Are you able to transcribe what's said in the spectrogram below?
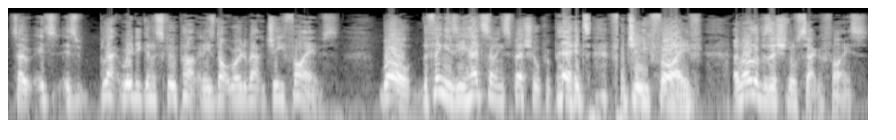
So is, is black really going to scoop up and he's not worried about g5s? Well, the thing is he had something special prepared for g5. Another positional sacrifice.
